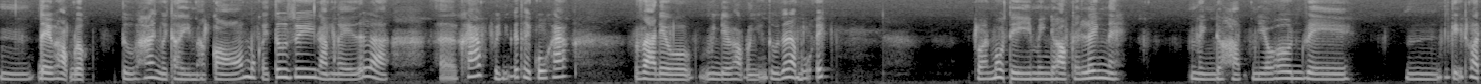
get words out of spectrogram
um, đều học được từ hai người thầy mà có một cái tư duy làm nghề rất là uh, khác với những cái thầy cô khác. Và đều mình đều học được những thứ rất là bổ ích. Toán một thì mình được học thầy linh này. Mình được học nhiều hơn về um, kỹ thuật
